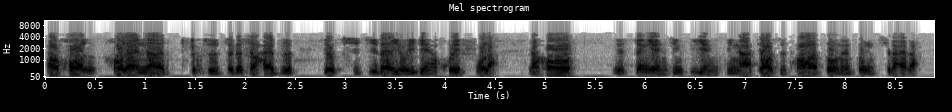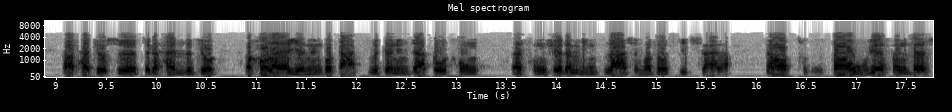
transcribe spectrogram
然后后后来呢，就是这个小孩子又奇迹的有一点恢复了，然后呃睁眼睛、闭眼睛啊，脚趾头啊都能动起来了。然后他就是这个孩子就后来也能够打字跟人家沟通，呃同学的名字啊什么都记起来了。然后到五月份的时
